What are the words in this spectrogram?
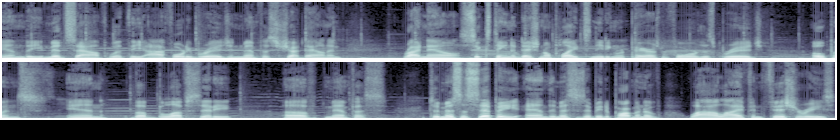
in the Mid South with the I 40 bridge in Memphis shut down. And right now, 16 additional plates needing repairs before this bridge opens in the Bluff City of Memphis. To Mississippi and the Mississippi Department of Wildlife and Fisheries,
